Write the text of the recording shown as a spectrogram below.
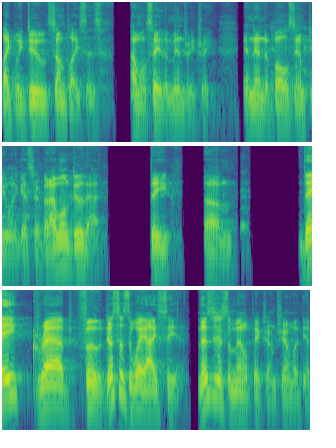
like we do some places. I won't say the men's retreat. And then the bowl's empty when it gets there, but I won't do that. The, um, they grabbed food. This is the way I see it. This is just a mental picture I'm sharing with you.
